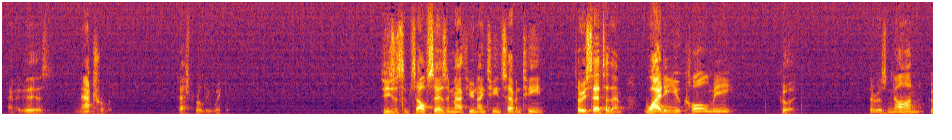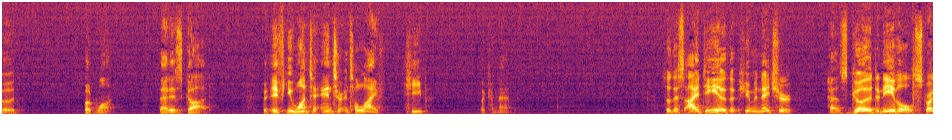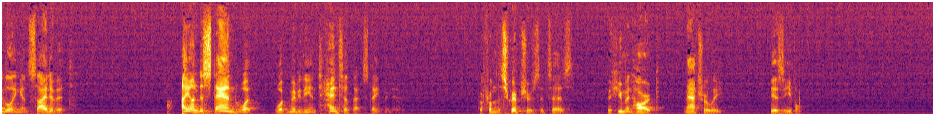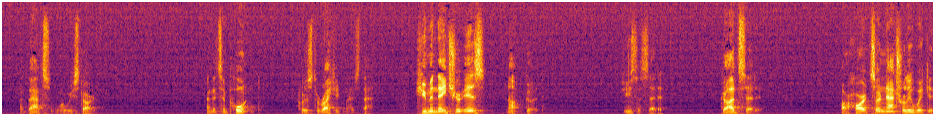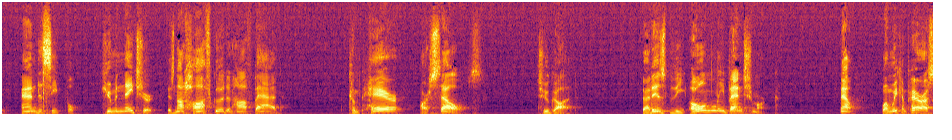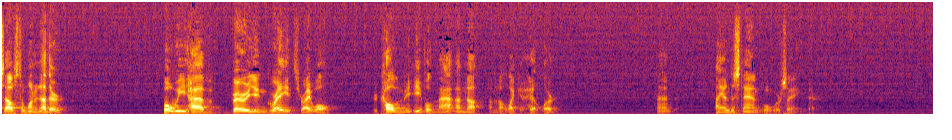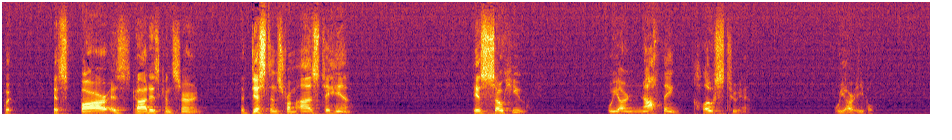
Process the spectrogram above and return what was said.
And it is naturally desperately wicked. Jesus himself says in Matthew 19 17, So he said to them, Why do you call me good? There is none good but one, that is God. But if you want to enter into life, keep the commandment. So, this idea that human nature has good and evil struggling inside of it, I understand what what maybe the intent of that statement is. But from the scriptures, it says the human heart naturally is evil. And that's where we start. And it's important for us to recognize that. Human nature is not good. Jesus said it. God said it. Our hearts are naturally wicked and deceitful. Human nature is not half good and half bad compare ourselves to God. That is the only benchmark. Now, when we compare ourselves to one another, well, we have varying grades, right? Well, you're calling me evil, Matt. I'm not, I'm not like a Hitler. And I understand what we're saying there. But as far as God is concerned, the distance from us to Him is so huge. We are nothing close to him. We are evil.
